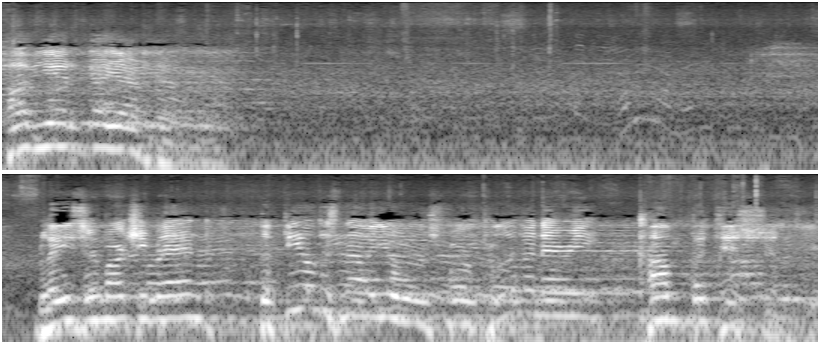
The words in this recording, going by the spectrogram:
Javier Gallardo. Blazer Marching Band, the field is now yours for preliminary competition.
